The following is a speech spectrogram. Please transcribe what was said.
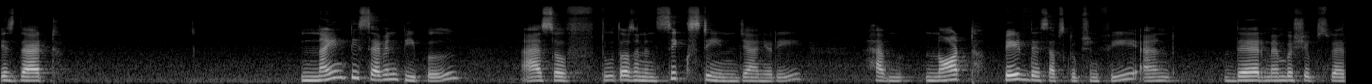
is that 97 people as of 2016 January have not paid their subscription fee and their memberships were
